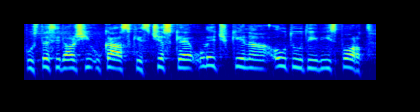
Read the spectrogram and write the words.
Puste si další ukázky z České uličky na O2 TV Sport.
